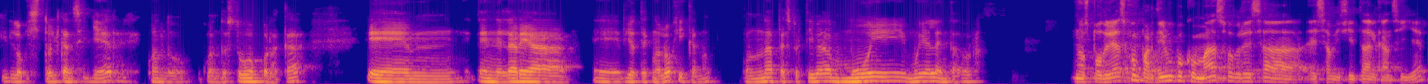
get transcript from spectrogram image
lo visitó el canciller cuando, cuando estuvo por acá, em, en el área biotecnológica, ¿no? Con una perspectiva muy, muy alentadora. ¿Nos podrías compartir un poco más sobre esa, esa visita del canciller?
